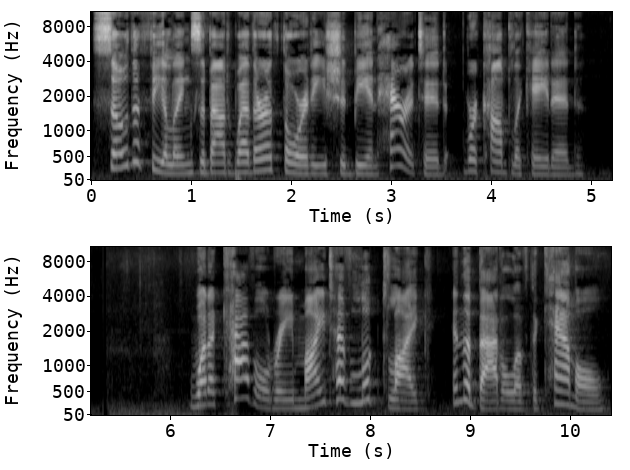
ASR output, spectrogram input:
So the feelings about whether authority should be inherited were complicated. What a cavalry might have looked like in the Battle of the Camel.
